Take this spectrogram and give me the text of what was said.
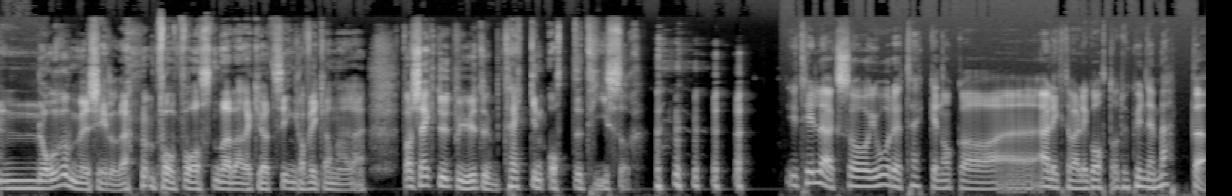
enorme skillet på, posten der cutscene-grafikken her er. Bare sjekk det ut på YouTube. Tekken 8 teaser. I tillegg så gjorde Tekken noe eh, jeg likte veldig godt, at du kunne mappe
